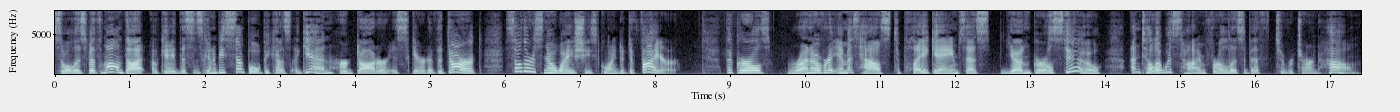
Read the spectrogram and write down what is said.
so Elizabeth's mom thought, okay, this is going to be simple because, again, her daughter is scared of the dark, so there's no way she's going to defy her. The girls run over to Emma's house to play games, as young girls do, until it was time for Elizabeth to return home.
